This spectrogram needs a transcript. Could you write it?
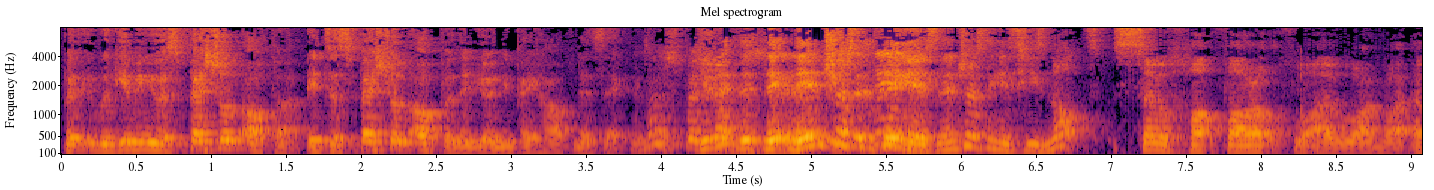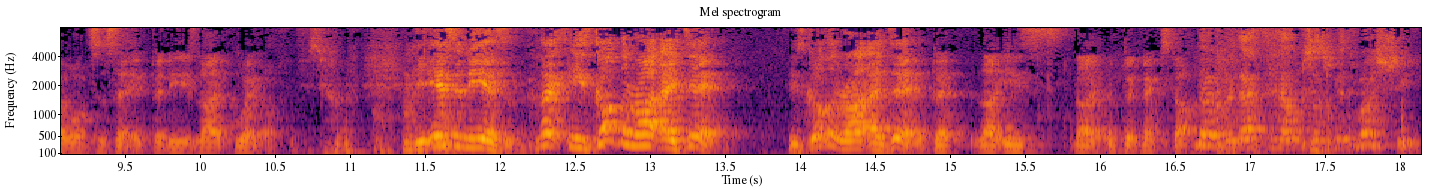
But we're giving you a special offer. It's a special offer that you only pay half nezek. There's no Do special you know, the, the, the interesting the thing is, the interesting is, he's not so hot, far off what I, what I, I want to say, but he's like way off. He is and he isn't. No, he's got the right idea. He's got the right idea, but like he's like a bit mixed up. No, but that helps us with Rashi.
